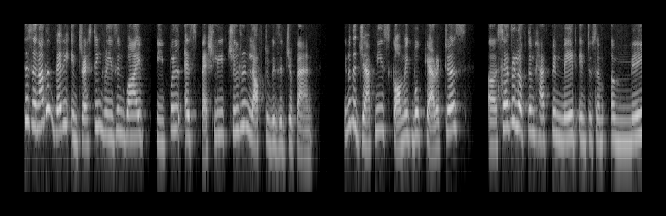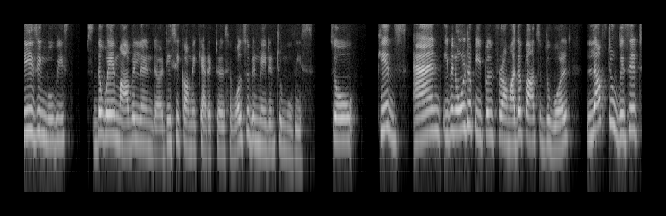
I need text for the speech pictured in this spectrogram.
There's another very interesting reason why people, especially children, love to visit Japan. You know, the Japanese comic book characters, uh, several of them have been made into some amazing movies, the way Marvel and uh, DC comic characters have also been made into movies. So, kids and even older people from other parts of the world love to visit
